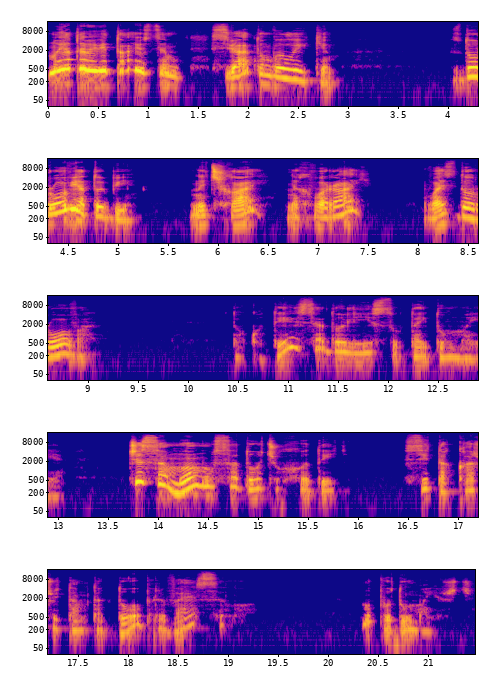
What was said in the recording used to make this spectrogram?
Ну, я тебе вітаю з цим святом великим. Здоров'я тобі, не чхай, не хворай, бувай здорова. Докотився до лісу та й думає, чи самому в садочок ходить. Всі так кажуть, там так добре, весело. Ну, подумаю ще.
